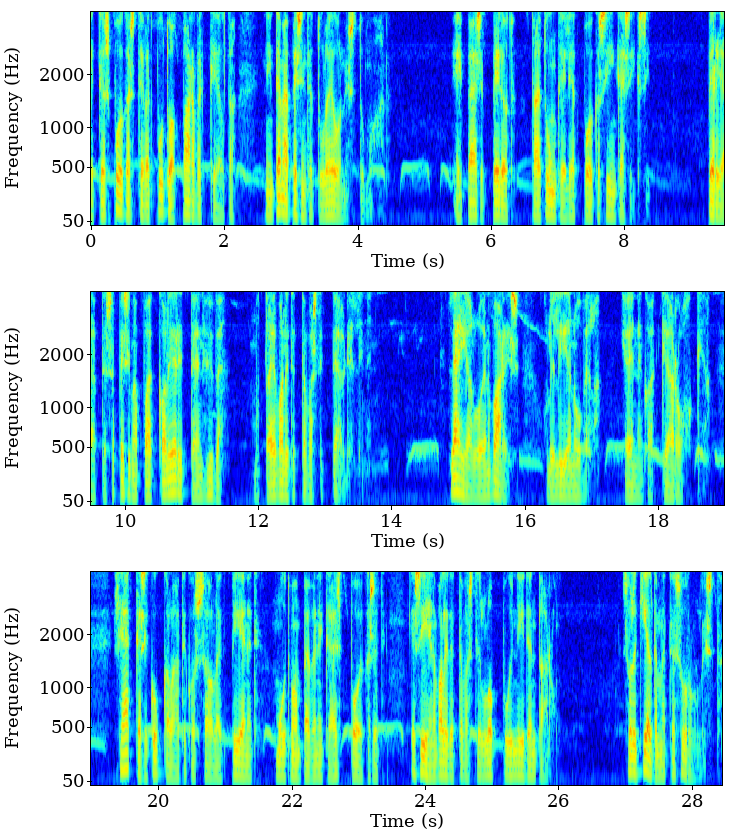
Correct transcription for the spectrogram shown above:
että jos poikaset eivät putoa parvekkeelta, niin tämä pesintä tulee onnistumaan. Ei pääse pedot tai tunkeilijat poikasiin käsiksi. Periaatteessa pesimäpaikka oli erittäin hyvä, mutta ei valitettavasti täydellinen. Lähialueen varis oli liian ovela ja ennen kaikkea rohkea. Se äkkäsi kukkalaatikossa olleet pienet, muutaman päivän ikäiset poikaset, ja siihen valitettavasti loppui niiden taru. Se oli kieltämättä surullista,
